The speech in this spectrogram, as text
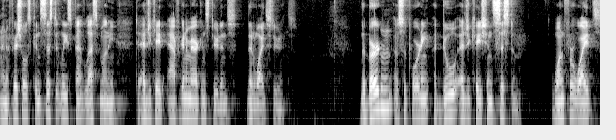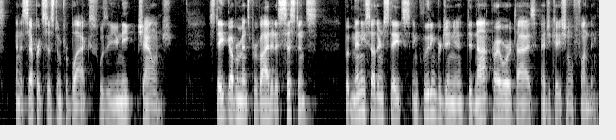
and officials consistently spent less money to educate African American students than white students. The burden of supporting a dual education system, one for whites and a separate system for blacks, was a unique challenge. State governments provided assistance, but many southern states, including Virginia, did not prioritize educational funding.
